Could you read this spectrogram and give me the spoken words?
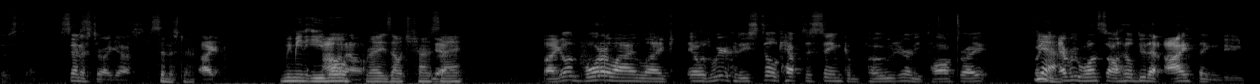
Sinister, sinister, I guess. sinister I- we mean evil right is that what you're trying to Yeah. say Like it was borderline. Like it was weird because he still kept the same composure and he talked right. But Yeah. every once in a while he'll do that eye thing, dude.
